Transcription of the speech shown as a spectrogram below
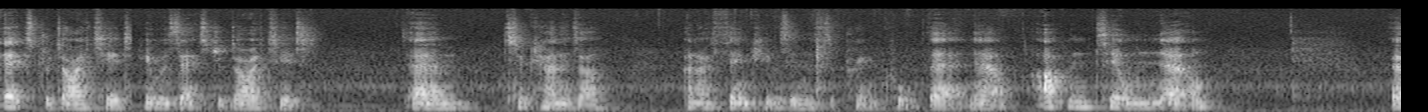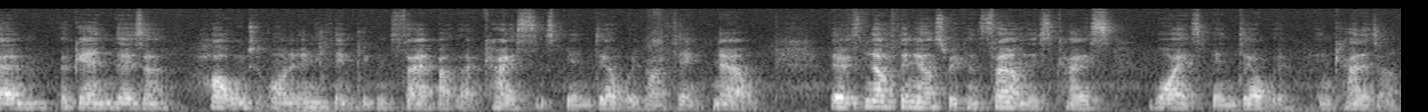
extradited. He was extradited um, to Canada, and I think he was in the Supreme Court there. Now, up until now, um, again, there's a hold on anything we can say about that case that's been dealt with, I think, now. There is nothing else we can say on this case, why it's been dealt with in Canada.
